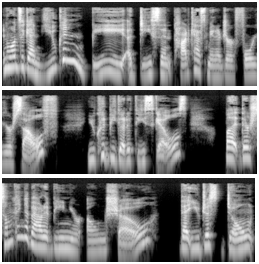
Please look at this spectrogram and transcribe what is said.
And once again, you can be a decent podcast manager for yourself. You could be good at these skills, but there's something about it being your own show that you just don't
